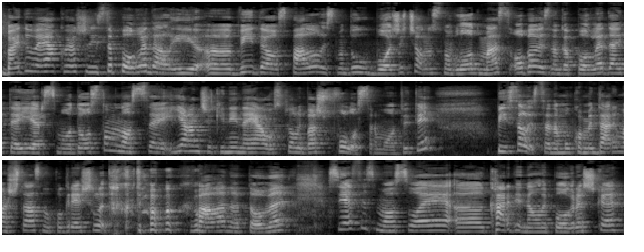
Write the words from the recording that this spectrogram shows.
By the way, ako još niste pogledali uh, video Spalili smo duh Božića, odnosno vlogmas, obavezno ga pogledajte jer smo doslovno se Janček i Nina i ja uspjeli baš full osramotiti. Pisali ste nam u komentarima šta smo pogrešile, tako da hvala na tome. Svjesni smo svoje uh, kardinalne pogreške,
